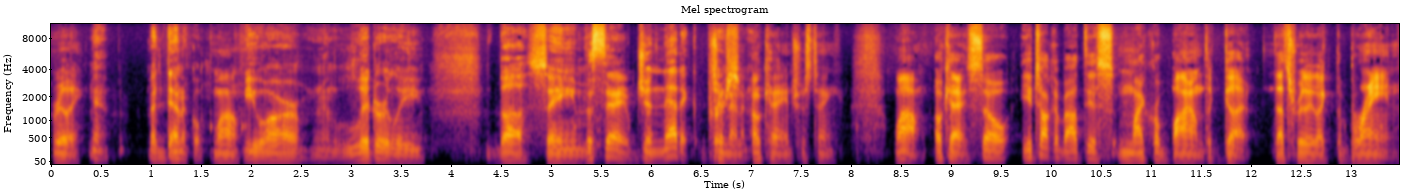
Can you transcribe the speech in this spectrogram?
Really? Yeah. Identical. Wow. You are literally the same The same. genetic person. Genetic. Okay, interesting. Wow. Okay, so you talk about this microbiome, the gut. That's really like the brain,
